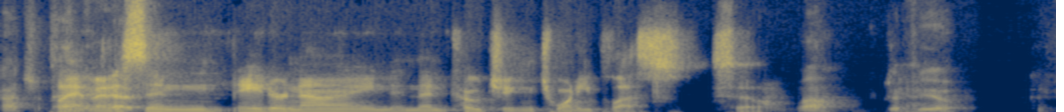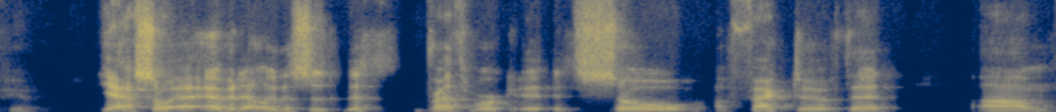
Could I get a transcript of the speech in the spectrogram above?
Gotcha. Plant medicine, eight or nine, and then coaching 20 plus. So Wow, good for you. Good for you. Yeah. So evidently, this is this breath work. it- it's so effective that um,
